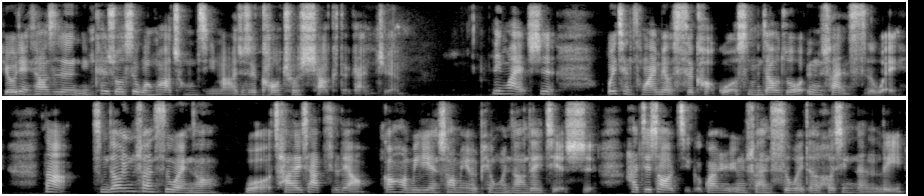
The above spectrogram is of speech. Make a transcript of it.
有点像是你可以说是文化冲击嘛，就是 cultural shock 的感觉。另外是我以前从来没有思考过什么叫做运算思维。那什么叫运算思维呢？我查了一下资料，刚好 Medium 上面有一篇文章在解释，他介绍了几个关于运算思维的核心能力，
